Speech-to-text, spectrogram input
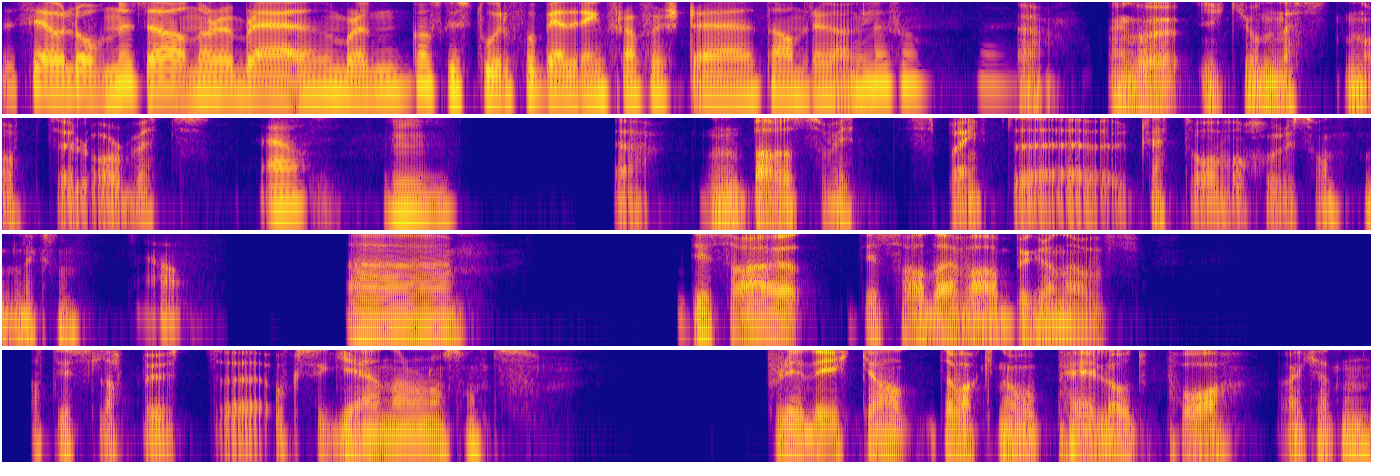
det ser jo lovende ut, det, da. Når det ble, det ble en ganske stor forbedring fra første til andre gang, liksom. Ja. Den gikk jo nesten opp til orbit. Ja. Mm. Den bare så vidt sprengte rett over horisonten, liksom. ja. Eh, de, sa, de sa det var på grunn av at de slapp ut uh, oksygen eller noe sånt. Fordi de ikke hadde, det var ikke noe payload på raketten,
